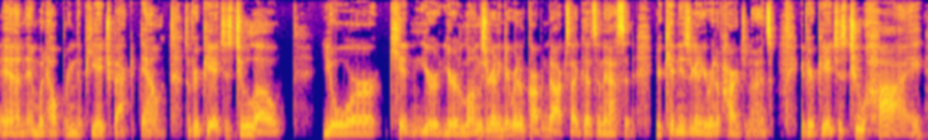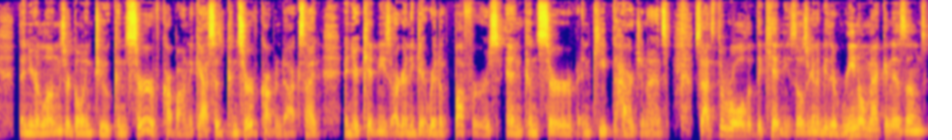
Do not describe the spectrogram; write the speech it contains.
and and would help bring the pH back down. So if your pH is too low, your kidney, your, your lungs are going to get rid of carbon dioxide because it's an acid. Your kidneys are going to get rid of hydrogen ions. If your pH is too high, then your lungs are going to conserve carbonic acid, conserve carbon dioxide, and your kidneys are going to get rid of buffers and conserve and keep the hydrogen ions. So that's the role that the kidneys, those are going to be the renal mechanisms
